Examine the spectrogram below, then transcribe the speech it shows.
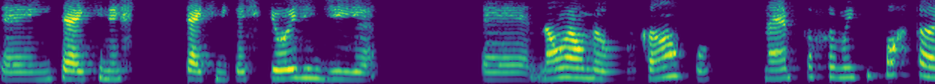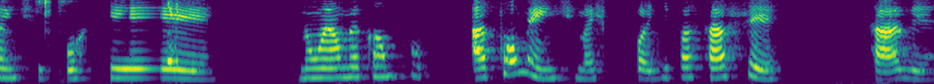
é, em técnicas, técnicas que hoje em dia é, não é o meu campo, na época foi muito importante, porque não é o meu campo atualmente, mas pode passar a ser, sabe?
